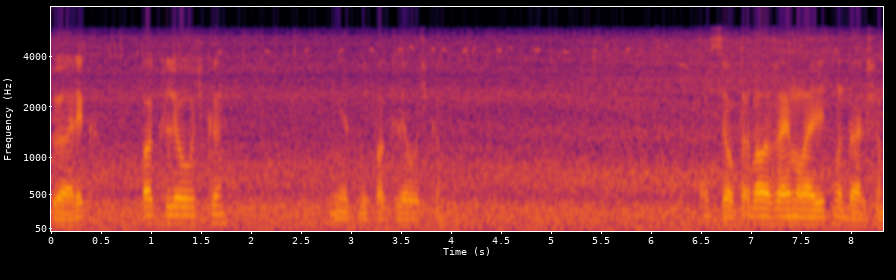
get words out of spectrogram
Гарик. Поклевочка. Нет, не поклевочка. все, продолжаем ловить мы дальше.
